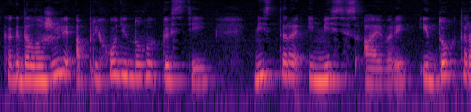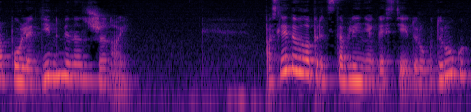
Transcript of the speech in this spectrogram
когда доложили о приходе новых гостей, мистера и миссис Айвори и доктора Поля Дидмина с женой. Последовало представление гостей друг другу,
